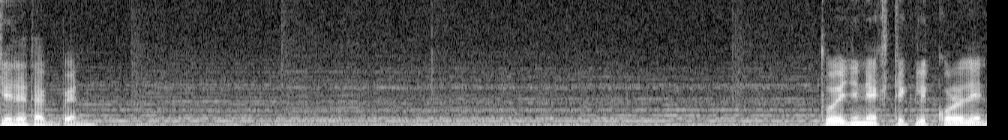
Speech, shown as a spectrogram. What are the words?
যেতে থাকবেন। তো এই যে নেক্সটে ক্লিক করে দিন।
